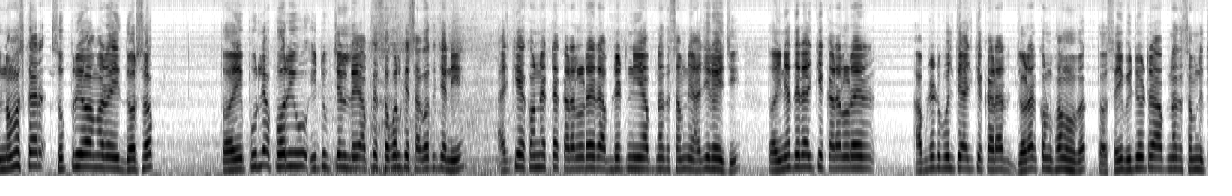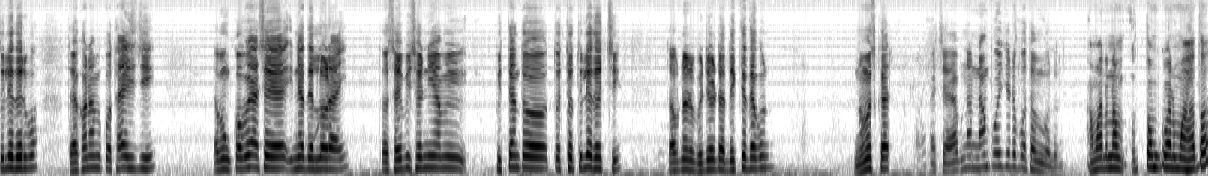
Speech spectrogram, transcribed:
নমস্কার, সুপ্রিয় আমার এই দর্শক। তো এই পুরুলিয়া ফর ইউ ইউটিউব চ্যানেলে আপনাদের সকলকে স্বাগত জানিয়ে আজকে এখন একটা কাড়া লড়াইয়ের আপডেট নিয়ে আপনাদের সামনে হাজির হয়েছি। তো ইনাদের আজকে কাড়া লড়াইয়ের আপডেট বলতে আজকে কাড়ার জোড়ার কনফার্ম হবে। তো সেই ভিডিওটা আপনাদের সামনে তুলে ধরব। তো এখন আমি কোথায় এসেছি এবং কবে আছে ইনাদের লড়াই, তো সেই বিষয় নিয়ে আমি বৃত্তান্ত তথ্য তুলে ধরছি। তো আপনারা ভিডিওটা দেখতে থাকুন। নমস্কার। আচ্ছা আপনার নাম পরিচয়টা প্রথমে বলুন। আমার নাম উত্তম কুমার মাহাতো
